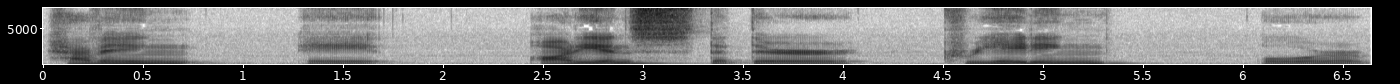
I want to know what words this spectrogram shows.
having a audience that they're creating or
